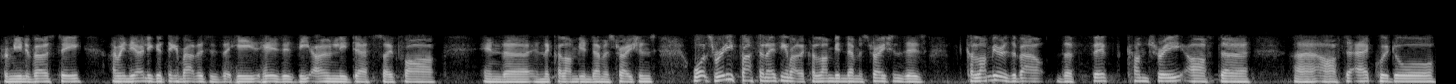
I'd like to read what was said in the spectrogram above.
from university. I mean, the only good thing about this is that he his is the only death so far in the in the Colombian demonstrations. What's really fascinating about the Colombian demonstrations is Colombia is about the fifth country after uh, after Ecuador,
